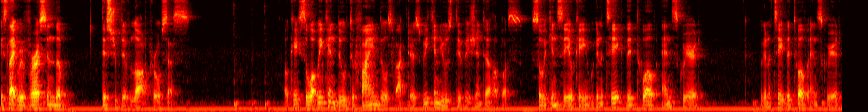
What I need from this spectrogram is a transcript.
it's like reversing the distributive law process. Okay, so what we can do to find those factors, we can use division to help us. So we can say, okay, we're going to take the 12n squared. We're going to take the 12n squared.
